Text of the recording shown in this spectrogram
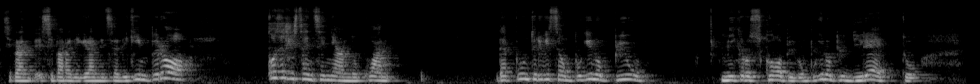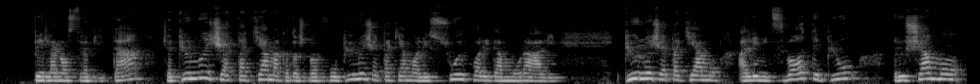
si parla, si parla di grandi tzaddikim, però cosa ci sta insegnando qua dal punto di vista un pochino più microscopico, un pochino più diretto per la nostra vita, cioè più noi ci attacchiamo a Kadosh Baruch Hu, più noi ci attacchiamo alle sue qualità morali, più noi ci attacchiamo alle mitzvot, più riusciamo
